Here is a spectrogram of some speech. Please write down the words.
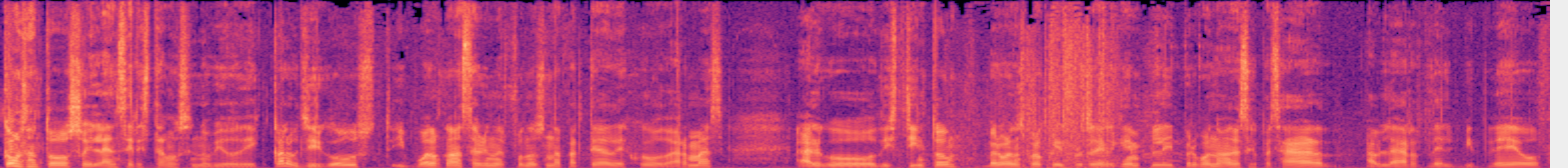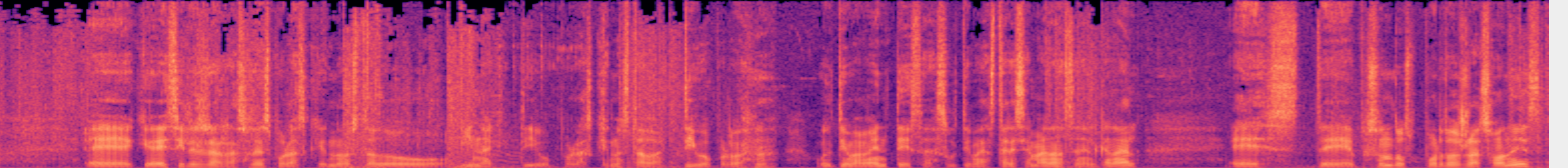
¿Cómo están todos? Soy Lancer, estamos en un video de Call of Duty Ghost. Y bueno, como van a viendo el fondo es una partida de juego de armas Algo distinto. Pero bueno, espero que disfruten el gameplay. Pero bueno, antes de empezar a hablar del video eh, Quería decirles las razones por las que no he estado inactivo Por las que no he estado activo, perdón Últimamente, esas últimas tres semanas en el canal. Este, pues son dos por dos razones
